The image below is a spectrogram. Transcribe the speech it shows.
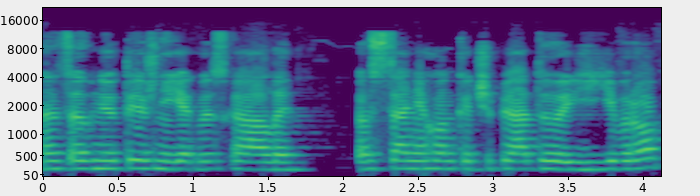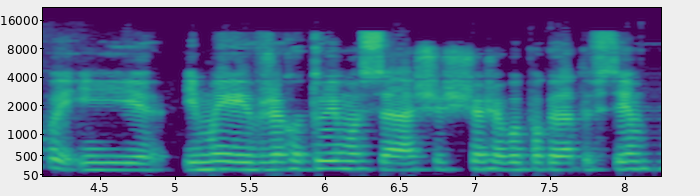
на наступні тижні, як ви сказали, остання гонка чемпіонату Європи, і, і ми вже готуємося, що, що щоб показати всім,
